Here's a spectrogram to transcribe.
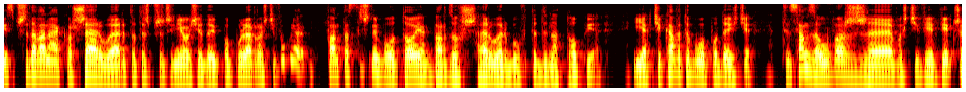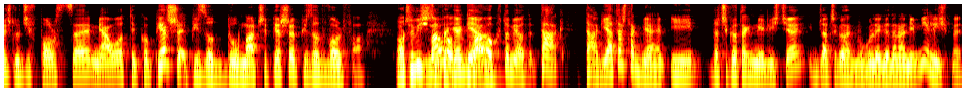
E, sprzedawana jako shareware, to też się do jej popularności. W ogóle fantastyczne było to, jak bardzo shareware był wtedy na topie i jak ciekawe to było podejście. Ty sam zauważ, że właściwie większość ludzi w Polsce miało tylko pierwszy epizod Duma czy pierwszy epizod Wolfa. Oczywiście, mało, tak jak ja. Mało kto miał. Tak, tak, ja też tak miałem. I dlaczego tak mieliście? I dlaczego tak w ogóle generalnie mieliśmy?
